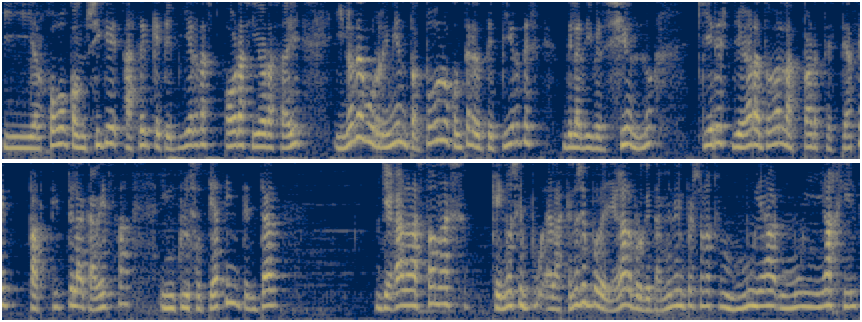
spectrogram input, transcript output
y el juego consigue hacer que te pierdas horas y horas ahí y no de aburrimiento, a todo lo contrario, te pierdes de la diversión, ¿no? Quieres llegar a todas las partes, te hace partirte la cabeza, incluso te hace intentar llegar a las zonas que no se a las que no se puede llegar, porque también el personaje es muy, muy ágil,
